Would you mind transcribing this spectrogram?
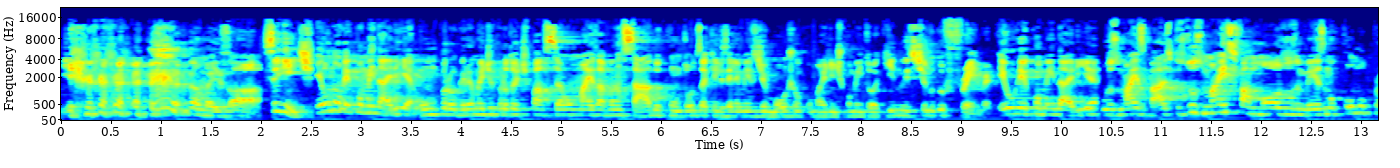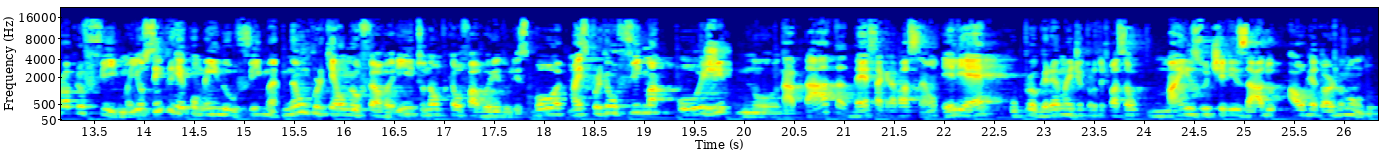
Não, mas ó, seguinte, eu não recomendaria um programa de prototipação mais avançado com todos aqueles elementos de motion, como a gente comentou aqui, no estilo do Framer. Eu recomendaria os mais básicos, dos mais famosos mesmo, como o próprio Figma. E eu sempre recomendo o Figma, não porque é o meu favorito, não porque é o favorito Lisboa, mas porque o Figma hoje, no, na data dessa gravação, ele é o programa de prototipação mais utilizado ao redor do mundo.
